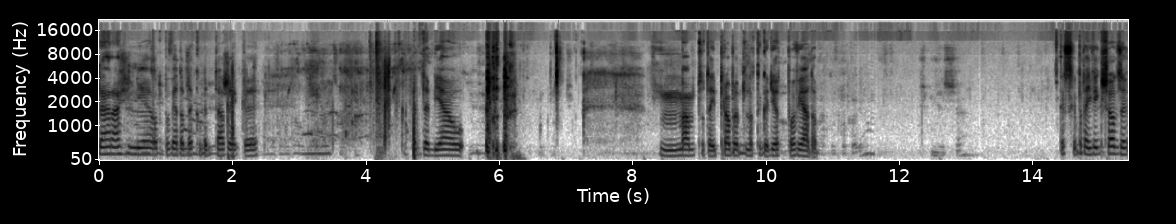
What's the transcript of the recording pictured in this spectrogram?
na razie nie odpowiadam na komentarze, jakby będę miał... Mam tutaj problem, dlatego nie odpowiadam. To jest chyba największy odzew.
